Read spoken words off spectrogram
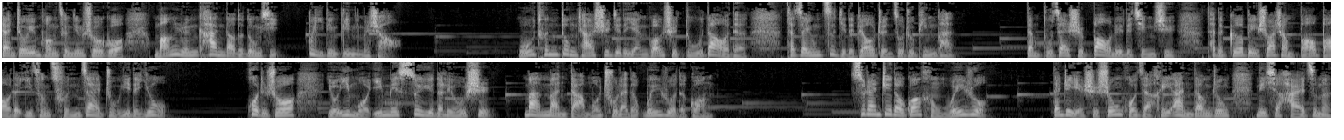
但周云鹏曾经说过，盲人看到的东西不一定比你们少。吴吞洞察世界的眼光是独到的，他在用自己的标准做出评判，但不再是暴烈的情绪，他的歌被刷上薄薄的一层存在主义的釉，或者说有一抹因为岁月的流逝慢慢打磨出来的微弱的光。虽然这道光很微弱，但这也是生活在黑暗当中那些孩子们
